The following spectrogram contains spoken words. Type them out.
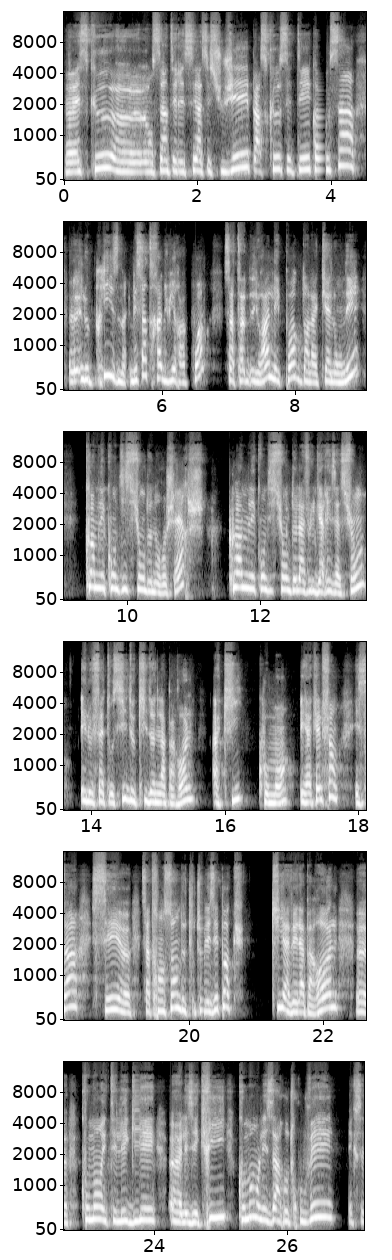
Est-ce que on s'est intéressé à ces sujets parce que c'était comme ça? Le prisme, mais ça traduira quoi? Ça traduira l'époque dans laquelle on est comme les conditions de nos recherches, comme les conditions de la vulgarisation et le fait aussi de qui donne la parole, à qui, comment et à quelle fin. Et ça, c'est euh, ça transcende toutes les époques. Qui avait la parole, euh, comment étaient légués euh, les écrits, comment on les a retrouvés, etc.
